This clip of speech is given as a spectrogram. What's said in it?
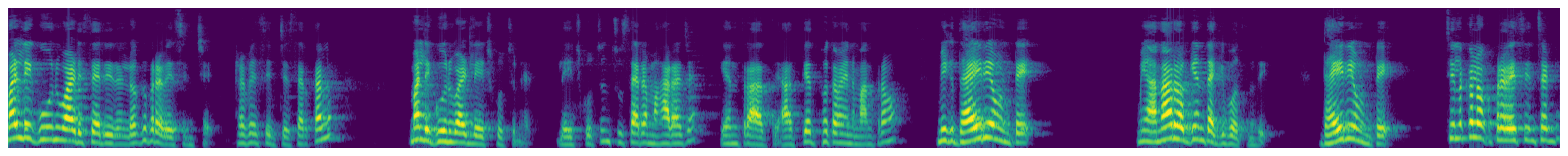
మళ్ళీ గూనివాడి శరీరంలోకి ప్రవేశించాడు ప్రవేశించేసరికల్లా మళ్ళీ గూనివాడు లేచి కూర్చున్నాడు. లేచి కూర్చుని చూసారా మహారాజా? ఎంత అత్య- అత్యద్భుతమైన మంత్రం. మీకు ధైర్యం ఉంటే మీ అనారోగ్యం తగ్గిపోతుంది. ధైర్యం ఉంటే చిలకలోకి ప్రవేశించండి.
